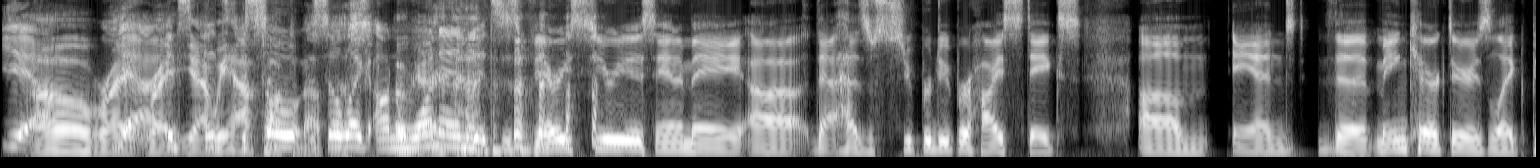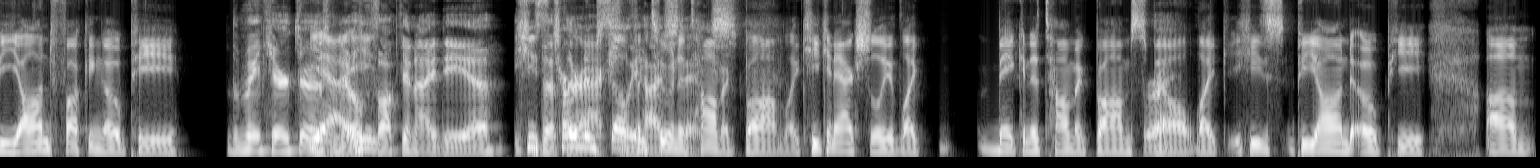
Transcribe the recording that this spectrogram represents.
yeah. Oh, right, yeah, right. It's, yeah, it's, we have so, talked about So, this. like, on okay. one end, it's this very serious anime uh, that has super duper high stakes. Um, and the main character is like beyond fucking OP. The main character has yeah, no fucking idea. He's turned himself into an stakes. atomic bomb. Like he can actually like make an atomic bomb spell. Right. Like he's beyond OP. Um,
